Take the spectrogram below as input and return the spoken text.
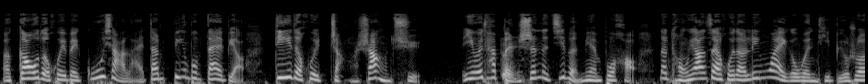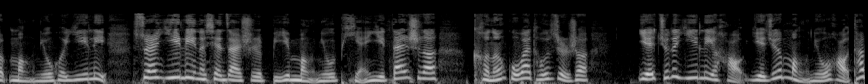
呃高的会被估下来，但并不代表低的会涨上去。因为它本身的基本面不好，那同样再回到另外一个问题，比如说蒙牛和伊利，虽然伊利呢现在是比蒙牛便宜，但是呢，可能国外投资者说。也觉得伊利好，也觉得蒙牛好。他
